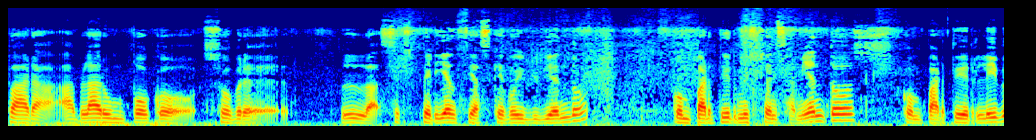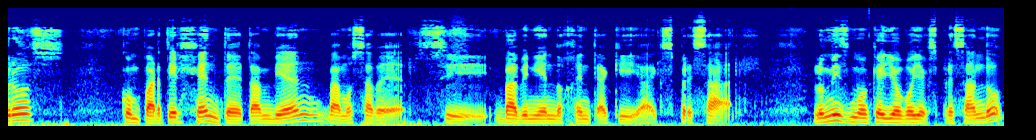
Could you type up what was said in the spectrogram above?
para hablar un poco sobre las experiencias que voy viviendo, compartir mis pensamientos, compartir libros, compartir gente también, vamos a ver si va viniendo gente aquí a expresar lo mismo que yo voy expresando.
